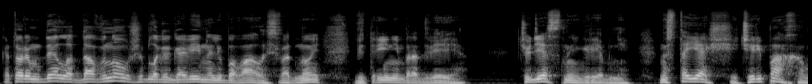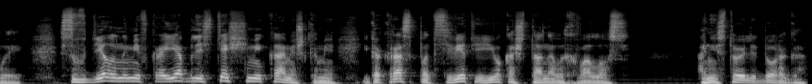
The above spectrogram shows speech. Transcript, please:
которым Делла давно уже благоговейно любовалась в одной витрине Бродвея. Чудесные гребни, настоящие, черепаховые, с вделанными в края блестящими камешками и как раз под цвет ее каштановых волос. Они стоили дорого.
